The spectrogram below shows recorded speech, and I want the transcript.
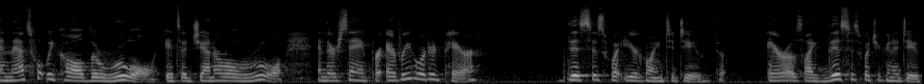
And that's what we call the rule. It's a general rule. And they're saying for every ordered pair, this is what you're going to do. The arrows like this is what you're going to do.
